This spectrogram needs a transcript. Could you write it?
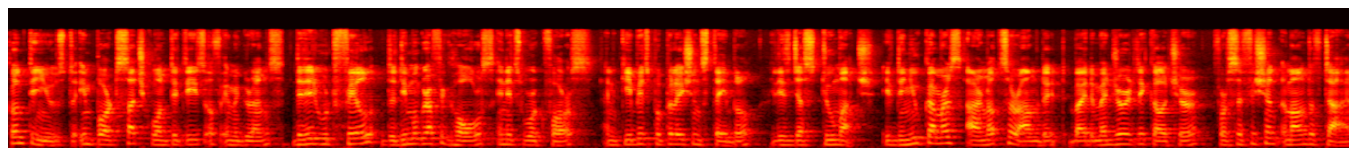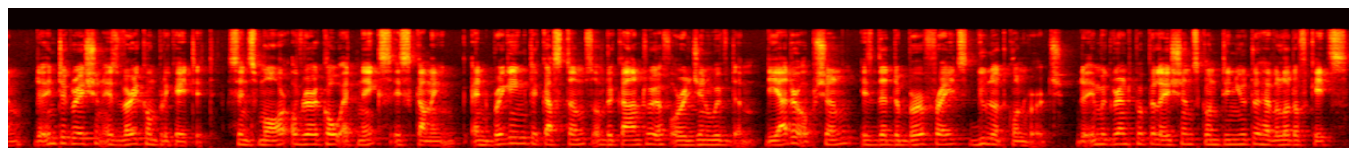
continues to import such quantities of immigrants that it would fill the demographic holes in its workforce and keep its population stable, it is just too much. If the newcomers are not surrounded by the majority culture for sufficient amount of time, the integration is very complicated, since more of their co-ethnics is coming and bringing the customs of the country of origin with them. The other option is that the birth rates do not converge. The immigrant populations continue to have a lot of kids,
